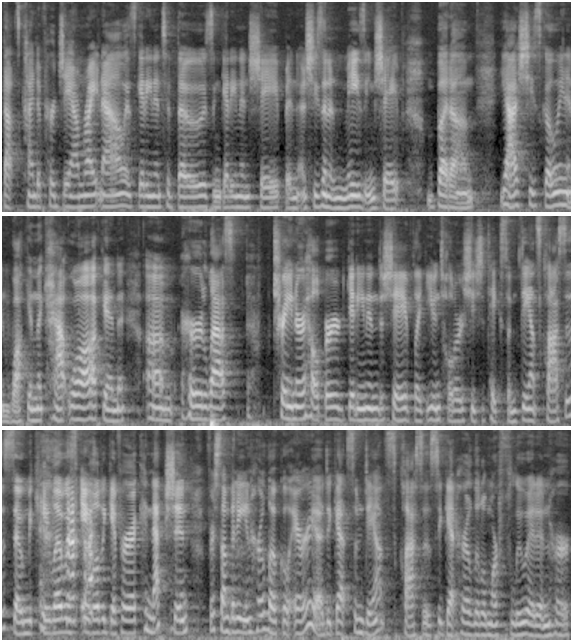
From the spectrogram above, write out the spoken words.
that's kind of her jam right now is getting into those and getting in shape. And she's in amazing shape. But um, yeah she's going and walking the catwalk. And um, her last trainer helper getting into shape like even told her she should take some dance classes. So michaela was able to give her a connection for somebody in her local area to get some dance classes to get her a little more fluid in her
